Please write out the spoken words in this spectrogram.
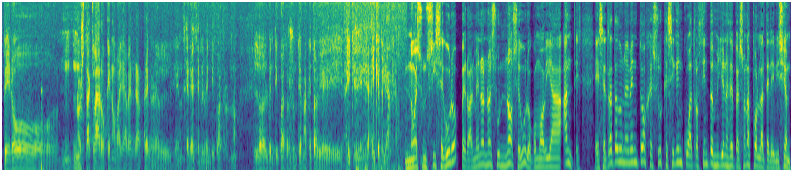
pero no está claro que no vaya a haber gran premio en, Jerez en el 24. ¿no? Lo del 24 es un tema que todavía hay que, hay que mirarlo. No es un sí seguro, pero al menos no es un no seguro, como había antes. Eh, se trata de un evento, Jesús, que siguen 400 millones de personas por la televisión.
